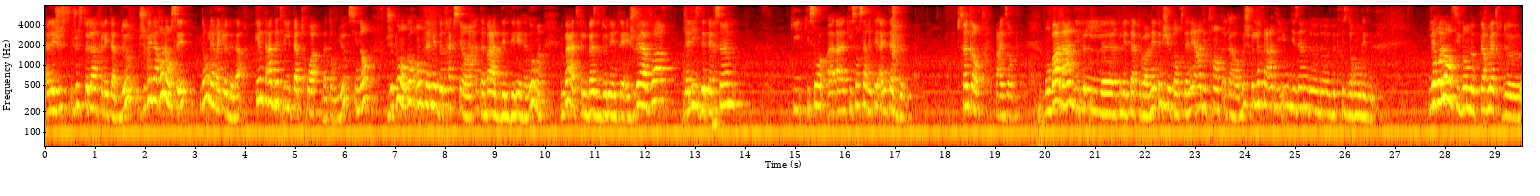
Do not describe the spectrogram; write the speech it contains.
elle est juste, juste là, fait l'étape 2, je vais la relancer dans les règles de l'art. Quand tu as l'étape 3, bah, tant mieux. Sinon, je peux encore entamer d'autres actions. Hein. Hein. base de données, je vais avoir la liste des personnes qui, qui sont, à, qui sont s'arrêter à l'étape 2. 50, par exemple. On va dans l'étape 3, je vais 30 à une dizaine de, de, de prises de rendez-vous. Les relances, ils vont me permettre de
